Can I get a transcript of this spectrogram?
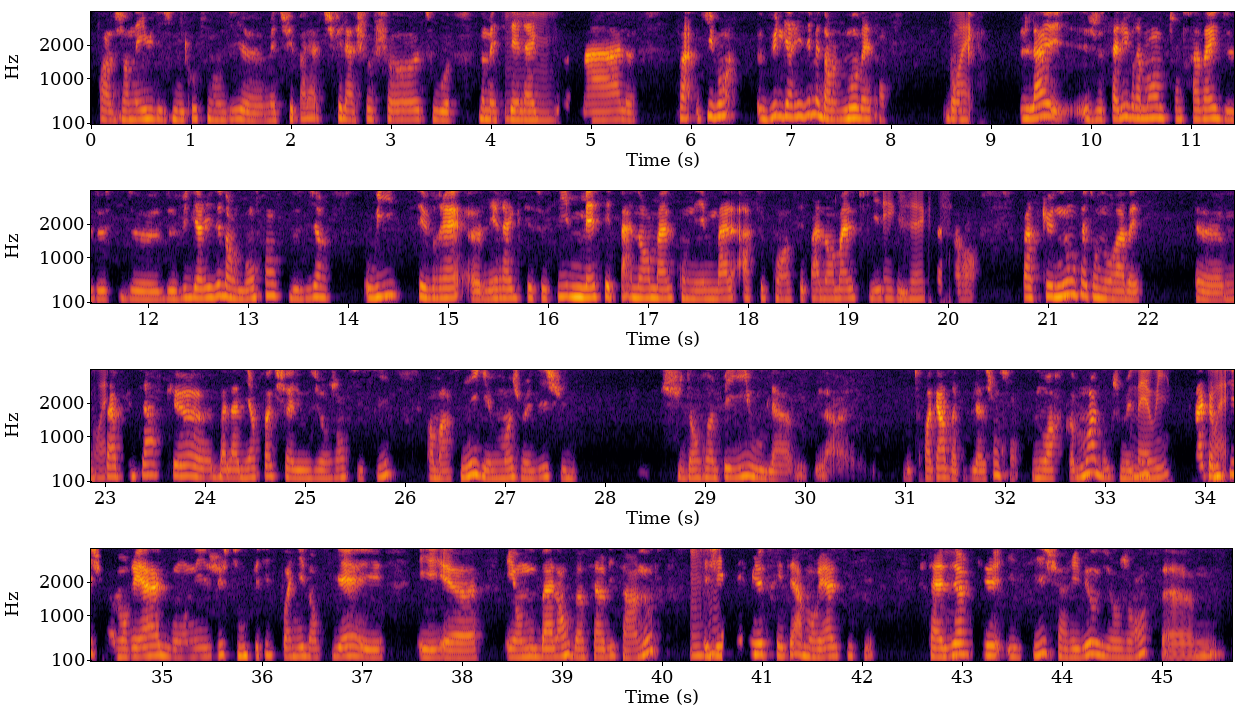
enfin j'en ai eu des gynécos qui m'ont dit, euh, mais tu fais pas la, tu fais la chochotte ou non mais c'est des règles mmh. mal, enfin qui vont vulgariser mais dans le mauvais sens. Donc là, je salue vraiment ton travail de, de, de, vulgariser dans le bon sens, de dire oui, c'est vrai, euh, les règles c'est ceci, mais c'est pas normal qu'on ait mal à ce point, c'est pas normal qu'il y ait exact. Parce que nous en fait on nous rabaisse. Pas plus tard que bah, la dernière fois que je suis allée aux urgences ici, en Martinique. Et moi, je me dis, je suis, je suis dans un pays où la, les trois quarts de la population sont noirs comme moi, donc je me dis, oui. c'est pas comme si je suis à Montréal où on est juste une petite poignée d'Antillais et, et, euh, et, on nous balance d'un service à un autre. Mmh J'ai été mieux traitée à Montréal qu'ici. C'est-à-dire que ici, je suis arrivée aux urgences.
